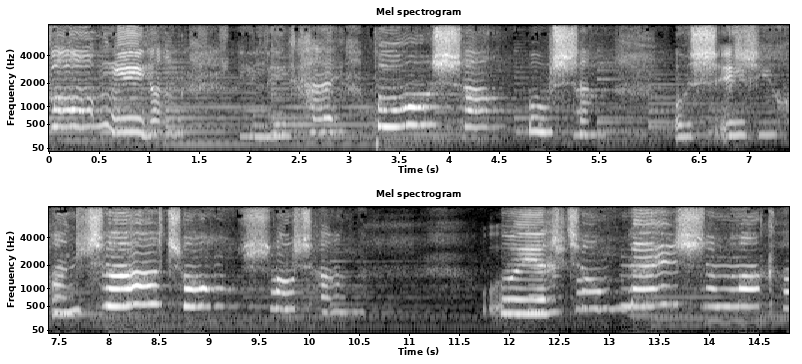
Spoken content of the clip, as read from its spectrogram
风一样？你离开不伤不伤，我喜欢这种收场，我也就没什么可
